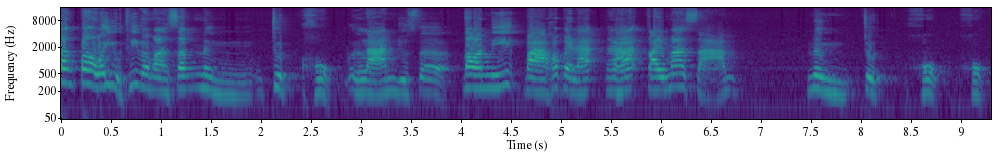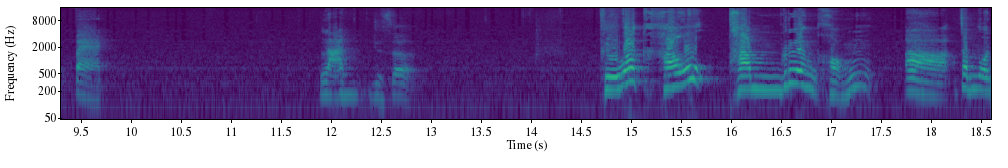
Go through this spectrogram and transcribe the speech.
ตั้งเป้าไว้อยู่ที่ประมาณสัก 1.6 ล้านยูเซอร์ตอนนี้ปาเข้าไปแล้วนะฮะไตรมาส3 1.668 ล้านยูเซอร์ ถือว่าเขาทำเรื่องของอจำนวน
